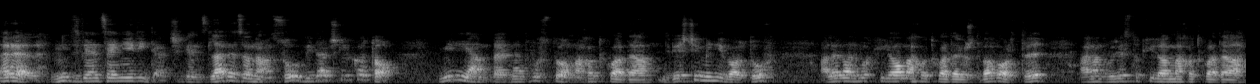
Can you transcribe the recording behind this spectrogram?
RL. Nic więcej nie widać, więc dla rezonansu widać tylko to. Miliamper na 200 ohmach odkłada 200 mV, ale na 2 kOhmach odkłada już 2 V, a na 20 kOhmach odkłada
